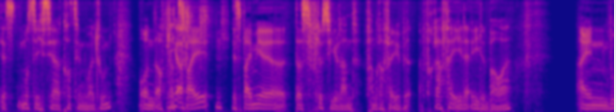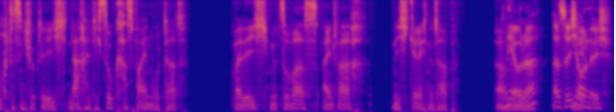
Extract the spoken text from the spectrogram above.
jetzt musste ich es ja trotzdem mal tun. Und auf Platz Ja. 2 ist bei mir das Flüssige Land von Raphael, Raffaela Edelbauer. Ein Buch, das mich wirklich nachhaltig so krass beeindruckt hat, weil ich mit sowas einfach nicht gerechnet habe. nee, Ähm, oder? Also ich nee. auch nicht.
